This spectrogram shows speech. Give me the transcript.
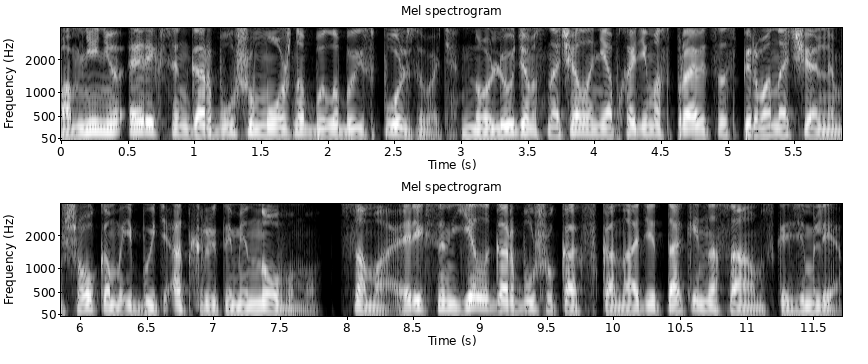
По мнению Эриксон, горбушу можно было бы использовать, но людям сначала необходимо справиться с первоначальным шоком и быть открытыми новому. Сама Эриксон ела горбушу как в Канаде, так и на Саамской земле.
